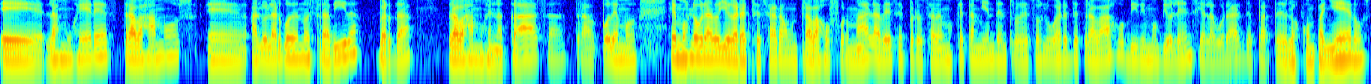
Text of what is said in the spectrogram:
eh, las mujeres trabajamos eh, a lo largo de nuestra vida, ¿verdad? Trabajamos en la casa, podemos, hemos logrado llegar a accesar a un trabajo formal a veces, pero sabemos que también dentro de esos lugares de trabajo vivimos violencia laboral de parte de los compañeros,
